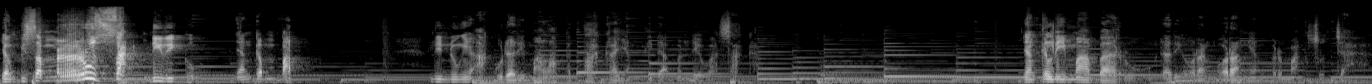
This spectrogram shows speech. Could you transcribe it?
yang bisa merusak diriku. Yang keempat, lindungi aku dari malapetaka yang tidak mendewasakan. Yang kelima baru dari orang-orang yang bermaksud jahat.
